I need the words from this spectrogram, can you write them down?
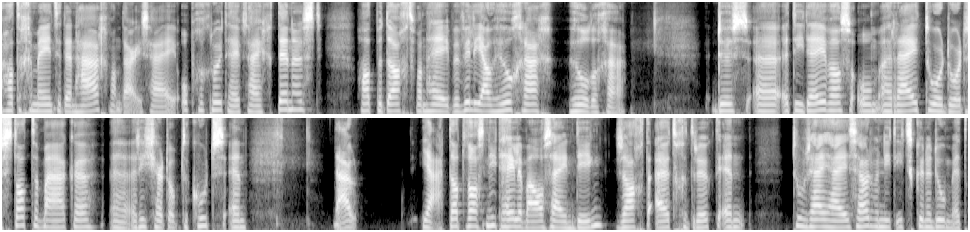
had de gemeente Den Haag, want daar is hij opgegroeid, heeft hij getennist, had bedacht van hé, hey, we willen jou heel graag huldigen. Dus eh, het idee was om een rijtour door de stad te maken, eh, Richard op de koets. En nou, ja, dat was niet helemaal zijn ding, zacht uitgedrukt. En toen zei hij, zouden we niet iets kunnen doen met,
